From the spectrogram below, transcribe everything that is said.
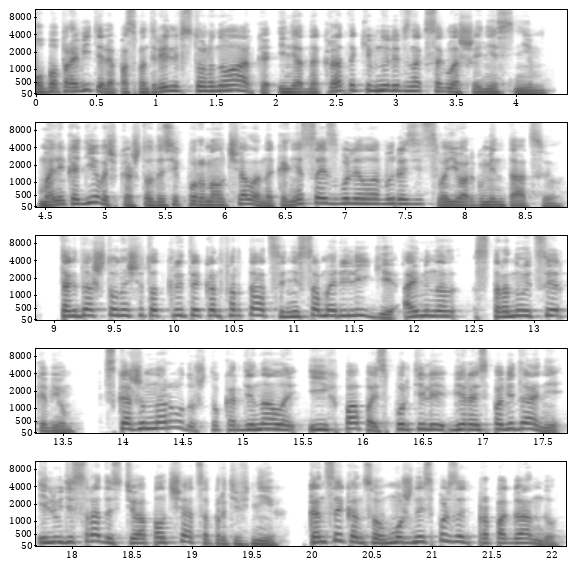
Оба правителя посмотрели в сторону Арка и неоднократно кивнули в знак соглашения с ним. Маленькая девочка, что до сих пор молчала, наконец соизволила выразить свою аргументацию. Тогда что насчет открытой конфронтации не самой религии, а именно страной и церковью? Скажем народу, что кардиналы и их папа испортили вероисповедание, и люди с радостью ополчатся против них конце концов, можно использовать пропаганду.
